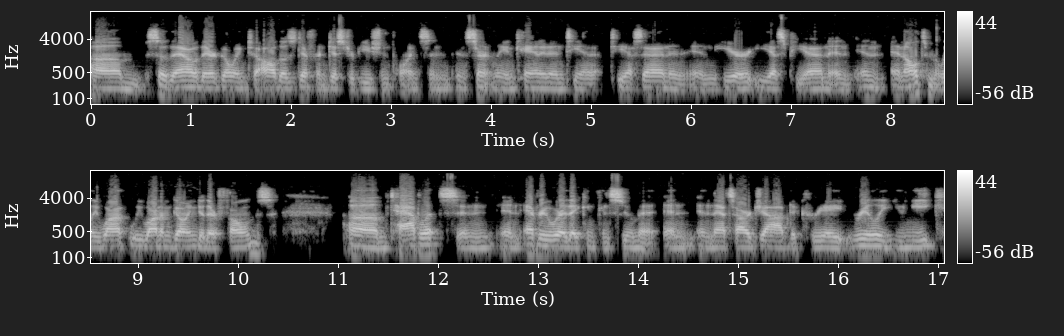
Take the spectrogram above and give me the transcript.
Um, so now they're going to all those different distribution points, and, and certainly in Canada and TSN and, and, here ESPN, and, and and ultimately want we want them going to their phones, um, tablets, and and everywhere they can consume it, and and that's our job to create really unique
